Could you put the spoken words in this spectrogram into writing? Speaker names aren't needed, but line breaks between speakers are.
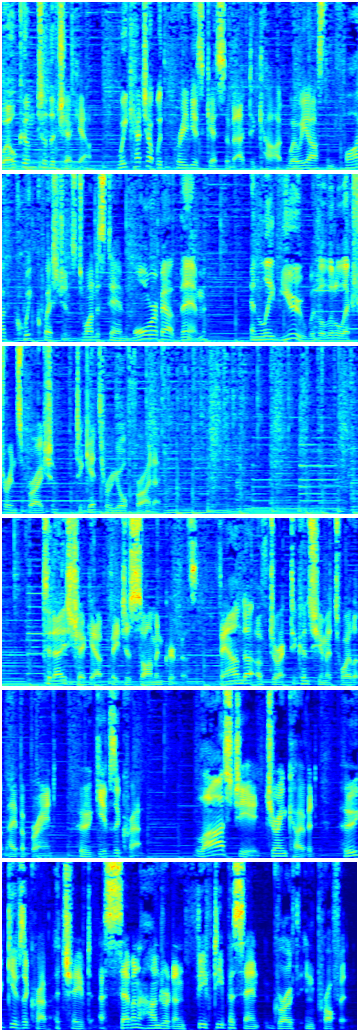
Welcome to the checkout. We catch up with previous guests of Add to where we ask them five quick questions to understand more about them and leave you with a little extra inspiration to get through your Friday. Today's checkout features Simon Griffiths, founder of direct to consumer toilet paper brand Who Gives a Crap. Last year, during COVID, Who Gives a Crap achieved a 750% growth in profit,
